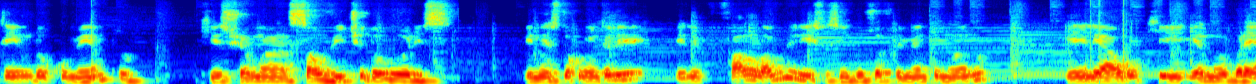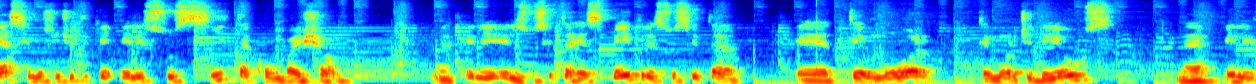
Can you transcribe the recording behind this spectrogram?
tem um documento que se chama Salvite Dolores. E nesse documento ele, ele fala logo no início assim, que o sofrimento humano ele é algo que enobrece no sentido de que ele suscita compaixão. Né? Ele, ele suscita respeito, ele suscita é, temor, temor de Deus, né? Ele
